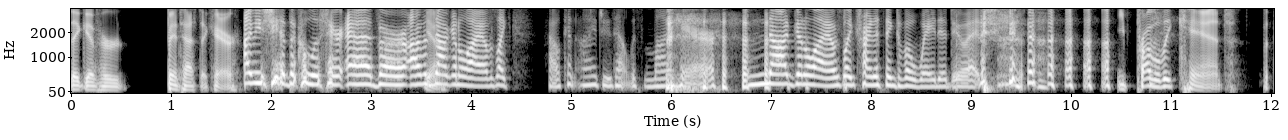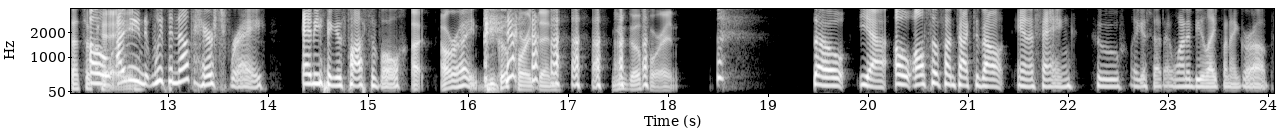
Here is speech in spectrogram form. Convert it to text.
they give her fantastic hair. I mean, she had the coolest hair ever. I was Yeah. not gonna lie. I was like, how can I do that with my hair? not gonna lie. I was like trying to think of a way to do it. You probably can't, but that's okay. Oh, I mean, with enough hairspray, anything is possible. Uh, all right, you go for it then. you go for it. So yeah. Oh, also fun fact about Anna Fang, who, like I said, I want to be like when I grow up.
